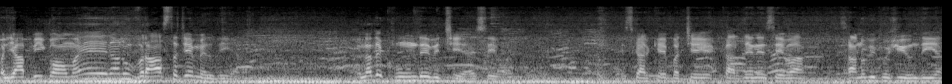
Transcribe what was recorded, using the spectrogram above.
ਪੰਜਾਬੀ ਕੌਮ ਹੈ ਇਹਨਾਂ ਨੂੰ ਵਿਰਾਸਤ 'ਚ ਮਿਲਦੀ ਆ। ਇਹਨਾਂ ਦੇ ਖੂਨ ਦੇ ਵਿੱਚ ਹੀ ਹੈ ਸੇਵਾ। ਇਸ ਕਰਕੇ ਬੱਚੇ ਕਰਦੇ ਨੇ ਸੇਵਾ, ਸਾਨੂੰ ਵੀ ਖੁਸ਼ੀ ਹੁੰਦੀ ਆ।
